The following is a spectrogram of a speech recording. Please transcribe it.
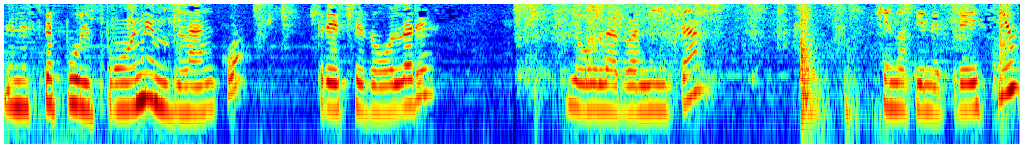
En este pulpón en blanco, 13 dólares. Luego la ranita, que no tiene precio.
